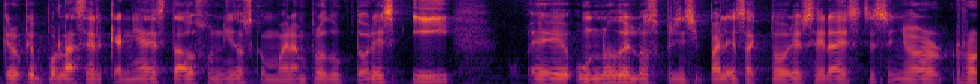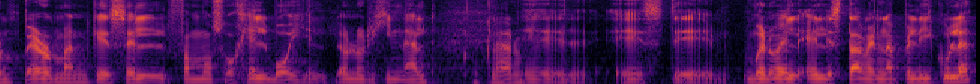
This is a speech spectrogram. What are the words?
creo que por la cercanía de Estados Unidos, como eran productores, y eh, uno de los principales actores era este señor Ron Perlman, que es el famoso Hellboy, el, el original. Claro. Eh, este, bueno, él, él estaba en la película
